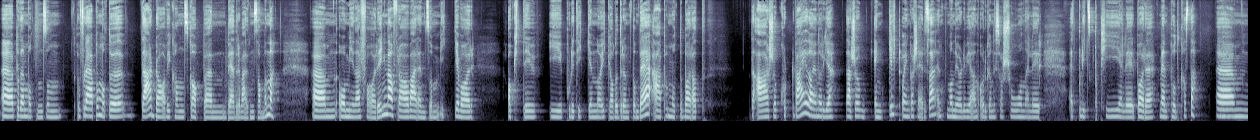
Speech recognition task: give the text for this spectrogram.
Eh, på den måten som For det er på en måte Det er da vi kan skape en bedre verden sammen, da. Um, og min erfaring da, fra å være en som ikke var aktiv i politikken og ikke hadde drømt om det, er på en måte bare at det er så kort vei da i Norge. Det er så enkelt å engasjere seg, enten man gjør det via en organisasjon eller et politisk parti eller bare med en podkast. Um,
